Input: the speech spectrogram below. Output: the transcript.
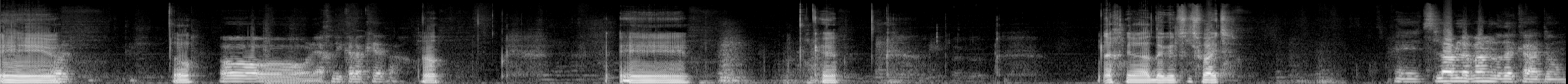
אה, או- לא, או להחליק על הקרח. כן. איך נראה הדגל של שווייץ? אה, צלב לבן על רקע אדום.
